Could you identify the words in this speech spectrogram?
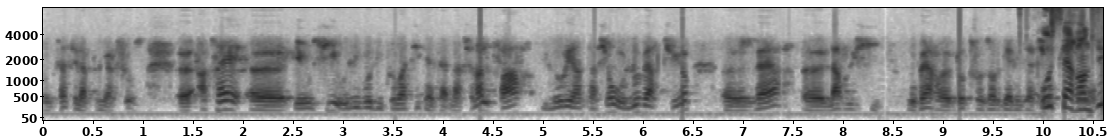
Donc ça, c'est la première chose. Euh, après, euh, et aussi au niveau diplomatique international, par une orientation ou l'ouverture euh, vers la Russie ou vers d'autres organisations. Où s'est rendu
